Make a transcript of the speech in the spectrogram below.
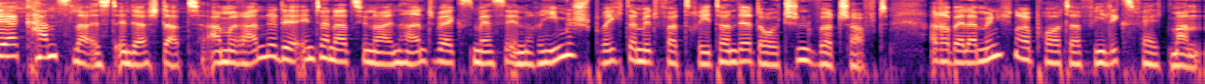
Der Kanzler ist in der Stadt. Am Rande der internationalen Handwerksmesse in Riem spricht er mit Vertretern der deutschen Wirtschaft. Arabella München-Reporter Felix Feldmann.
